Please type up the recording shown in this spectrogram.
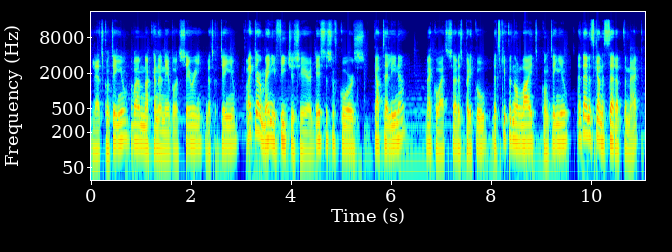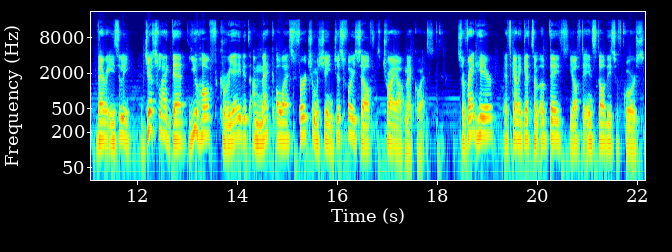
Let's continue. Well, I'm not going to enable Siri. Let's continue. Like there are many features here. This is of course Catalina macOS, so that's pretty cool. Let's keep it on light, continue, and then it's gonna set up the Mac very easily. Just like that, you have created a Mac OS virtual machine just for yourself to try out macOS. So right here, it's gonna get some updates. You have to install these, of course.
